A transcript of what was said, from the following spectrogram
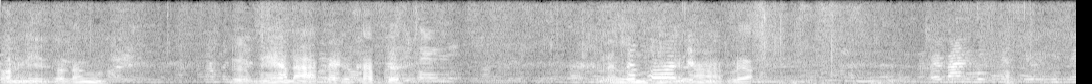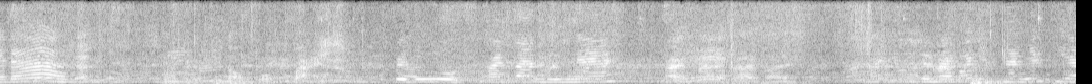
ตอนนี้กำลังเริ่มแห่นาคแล้วนะครับเด้อเริ่มแห่นาคแล้วไปบ้านบึงไปซื้ออีกนะเด้อพี่น้องผมไปไปดูบ้านบ้านบึงนะไปไปไปไปจะมาว่าอย่างนั้นยังเทีย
